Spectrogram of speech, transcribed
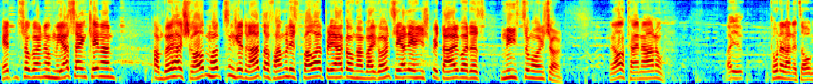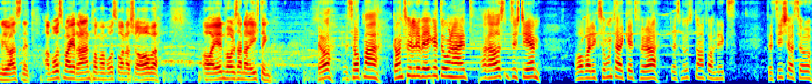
Hätten sogar noch mehr sein können. An welcher Schrauben habt ihr gedraht? Auf einmal ist Powerplay gegangen, weil ganz ehrlich, im Spital war das nicht zum Anschauen. Ja, keine Ahnung. Ich kann ich da nicht sagen, ich weiß nicht. An was wir gedreht haben, an was war eine Schraube. Aber jedenfalls an der richtigen. Ja, es hat mir ganz viele Wege getan, heute draußen zu stehen. Aber die Gesundheit geht vor. Das nutzt einfach nichts. Das ist ja so.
